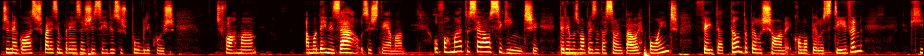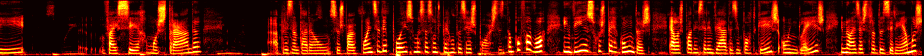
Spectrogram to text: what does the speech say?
de negócios para as empresas de serviços públicos, de forma a modernizar o sistema. O formato será o seguinte: teremos uma apresentação em PowerPoint, feita tanto pelo Sean como pelo Steven, que vai ser mostrada apresentarão seus PowerPoints e depois uma sessão de perguntas e respostas. Então, por favor, enviem suas perguntas. Elas podem ser enviadas em português ou em inglês e nós as traduziremos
